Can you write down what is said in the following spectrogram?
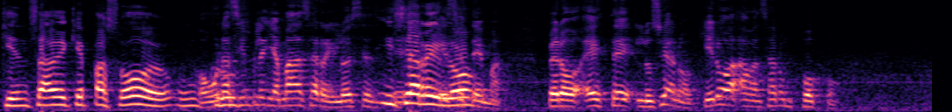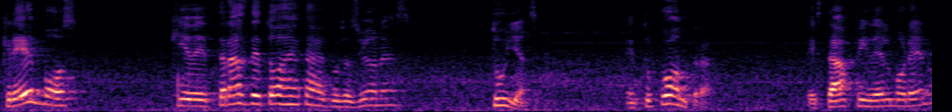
quién sabe qué pasó. Con una simple llamada se arregló ese, y se arregló. tema. Pero este, Luciano, quiero avanzar un poco. ¿Creemos que detrás de todas estas acusaciones tuyas, en tu contra, está Fidel Moreno?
